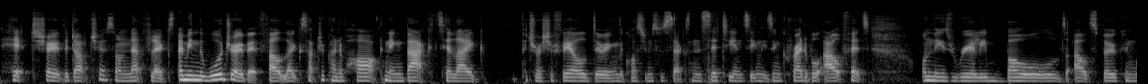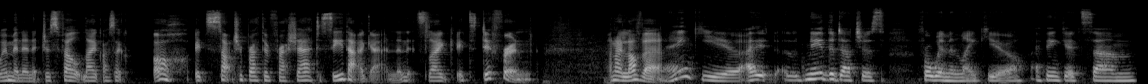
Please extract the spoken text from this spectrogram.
hit show, The Duchess on Netflix, I mean, the wardrobe, it felt like such a kind of harkening back to like Patricia Field doing the costumes for Sex and the City and seeing these incredible outfits on these really bold, outspoken women. And it just felt like I was like, oh, it's such a breath of fresh air to see that again. And it's like, it's different and I love it. Thank you. I made the Duchess for women like you. I think it's um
